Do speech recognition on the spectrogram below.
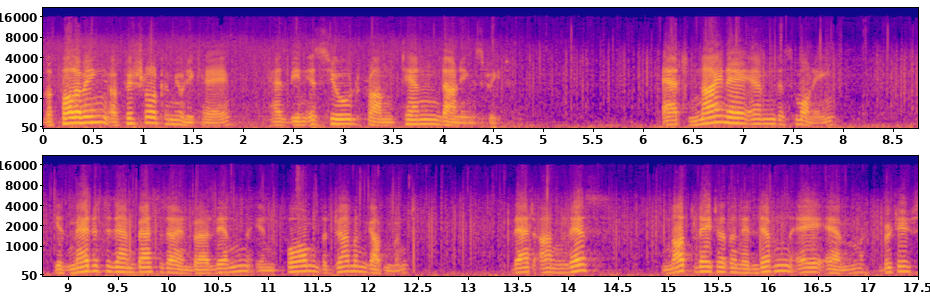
The following official communique has been issued from 10 Downing Street. At 9 a.m. this morning, His Majesty's ambassador in Berlin informed the German government that unless not later than 11 a.m. British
